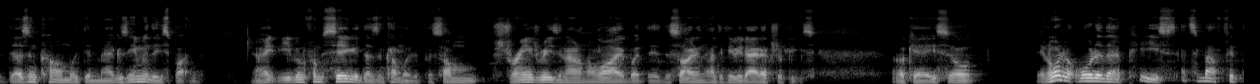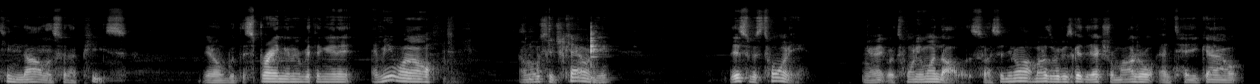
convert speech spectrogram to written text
it doesn't come with the magazine release button. Right? Even from SIG, it doesn't come with it for some strange reason. I don't know why, but they're deciding not to give you that extra piece. Okay, so in order to order that piece, that's about $15 for that piece. You know, with the spring and everything in it. And meanwhile, on Osage County, this was 20 right, or $21. So I said, you know what, might as well just get the extra module and take out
